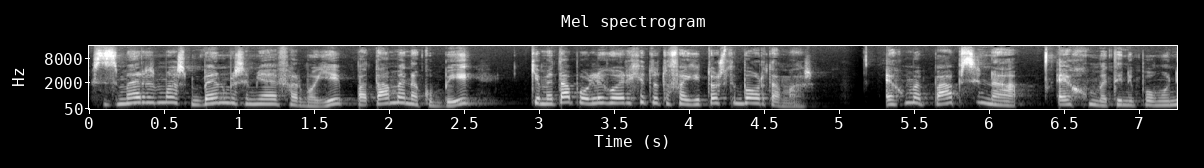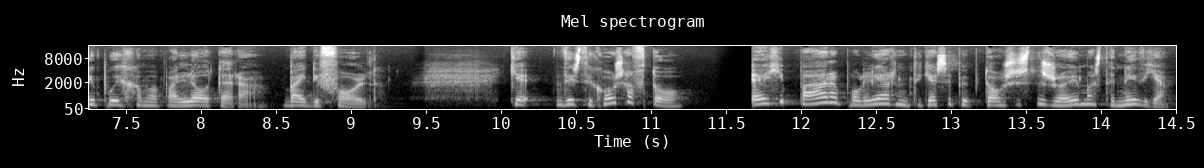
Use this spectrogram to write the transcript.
Στις μέρες μας μπαίνουμε σε μια εφαρμογή, πατάμε ένα κουμπί και μετά από λίγο έρχεται το φαγητό στην πόρτα μας έχουμε πάψει να έχουμε την υπομονή που είχαμε παλιότερα, by default. Και δυστυχώς αυτό έχει πάρα πολύ αρνητικές επιπτώσεις στη ζωή μας την ίδια.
